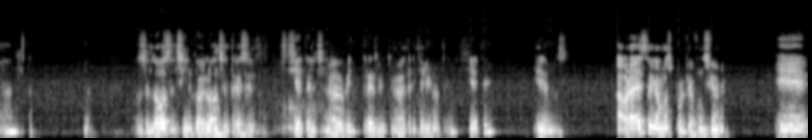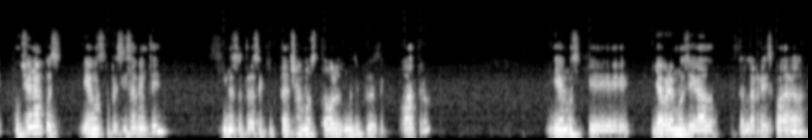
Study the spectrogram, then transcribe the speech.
Ah, aquí está. Entonces el 2, el 5, el 11, el 13, el 17, el 19, el 23, 29, 31, 37 y demás. Ahora esto digamos por qué funciona. Eh, funciona pues digamos que precisamente si nosotros aquí tachamos todos los múltiplos de 4, digamos que ya habremos llegado hasta la raíz cuadrada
